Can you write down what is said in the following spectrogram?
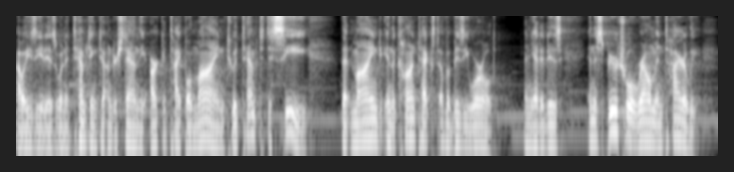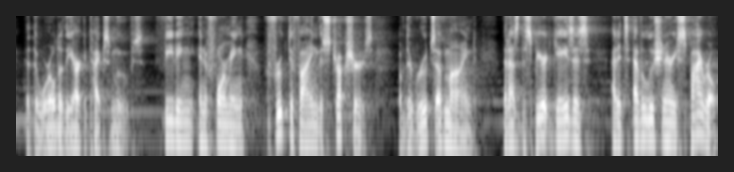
How easy it is when attempting to understand the archetypal mind to attempt to see that mind in the context of a busy world, and yet it is in the spiritual realm entirely that the world of the archetypes moves, feeding, informing, fructifying the structures of the roots of mind, that as the spirit gazes at its evolutionary spiral,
